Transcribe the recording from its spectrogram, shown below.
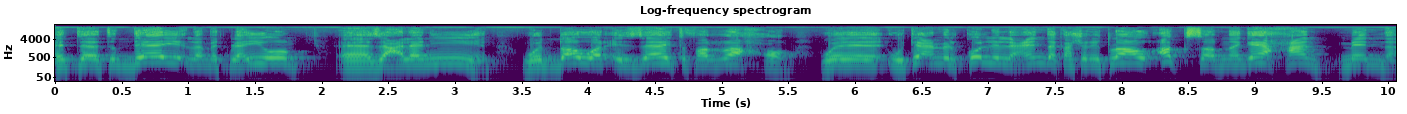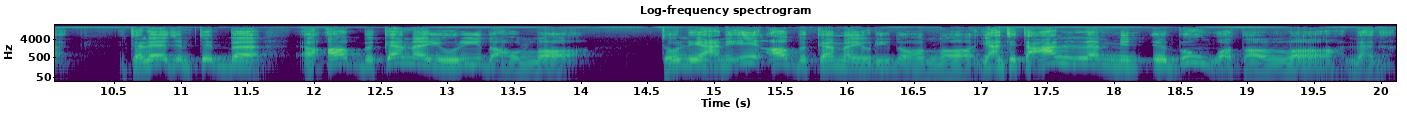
انت تتضايق لما تلاقيهم آه، زعلانين. وتدور إزاي تفرحهم. وتعمل كل اللي عندك عشان يطلعوا أكثر نجاحا منك. انت لازم تبقى اب كما يريده الله. تقول لي يعني إيه اب كما يريده الله؟ يعني تتعلم من ابوة الله لنا.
